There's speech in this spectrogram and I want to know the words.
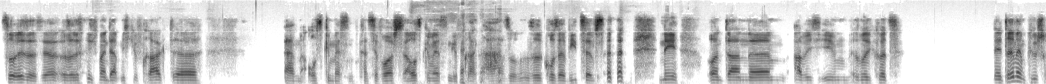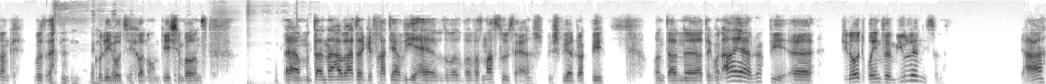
So ist es, ja. Also ich meine, der hat mich gefragt, äh, ähm, ausgemessen, kannst dir vorstellen, ausgemessen gefragt, ah, so, so großer Bizeps. nee, und dann ähm, habe ich ihm, jetzt muss ich kurz, nee, drin im Kühlschrank, ein Kollege holt sich gerade noch ein Bierchen bei uns. Ähm, und dann aber hat er gefragt, ja, wie, hä, so, was, was machst du? Ich sag, Ja, ich spiele halt Rugby. Und dann äh, hat er gemeint, ah ja, Rugby, äh, you know Dwayne Vermeulen? Ich so, ja,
